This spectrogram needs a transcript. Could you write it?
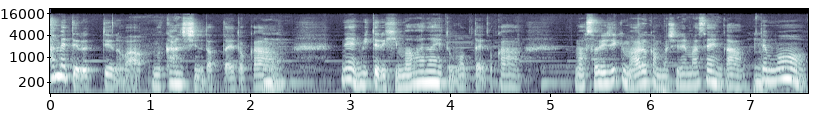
冷めてるっていうのは無関心だったりとか、ね、見てる暇はないと思ったりとか、まあ、そういう時期もあるかもしれませんが、うんでも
